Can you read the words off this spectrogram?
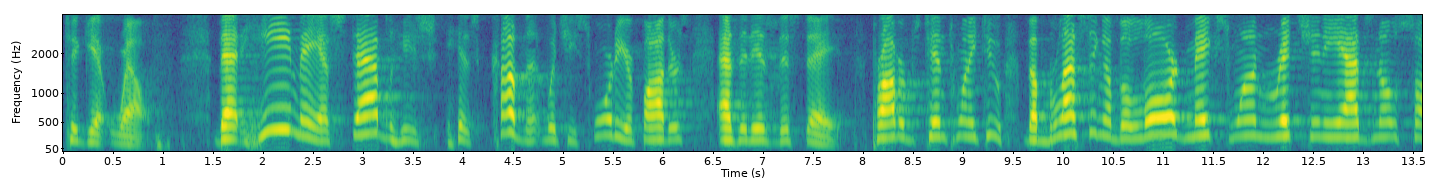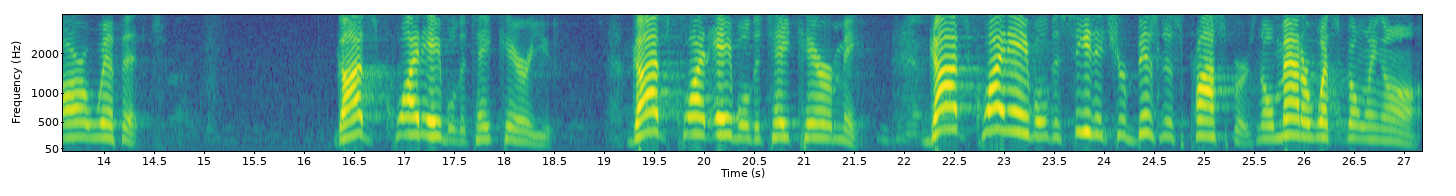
to get wealth, that he may establish his covenant which he swore to your fathers as it is this day. Proverbs 10:22 The blessing of the Lord makes one rich and he adds no sorrow with it. God's quite able to take care of you. God's quite able to take care of me. God's quite able to see that your business prospers no matter what's going on.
